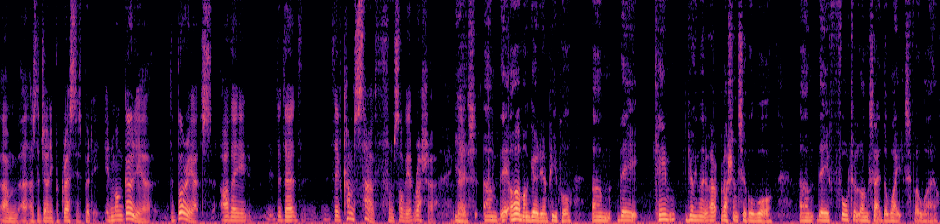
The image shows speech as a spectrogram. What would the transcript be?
um, as the journey progresses, but in Mongolia, the Buryats are they? They've come south from Soviet Russia. Yes, um, they are Mongolian people. Um, they came during the Russian Civil War. Um, they fought alongside the whites for a while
